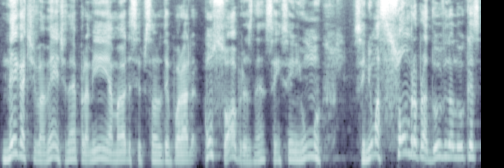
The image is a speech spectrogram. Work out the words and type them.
negativamente, né? Para mim, a maior decepção da temporada, com sobras, né? Sem, sem, nenhuma, sem nenhuma sombra para dúvida, Lucas,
